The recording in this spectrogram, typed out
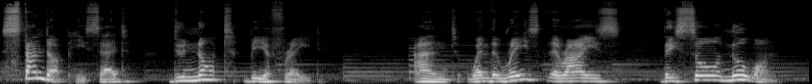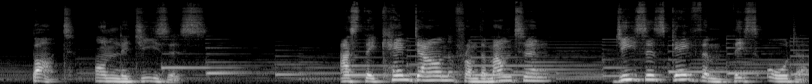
Stand up, he said. Do not be afraid. And when they raised their eyes, they saw no one but only Jesus. As they came down from the mountain, Jesus gave them this order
